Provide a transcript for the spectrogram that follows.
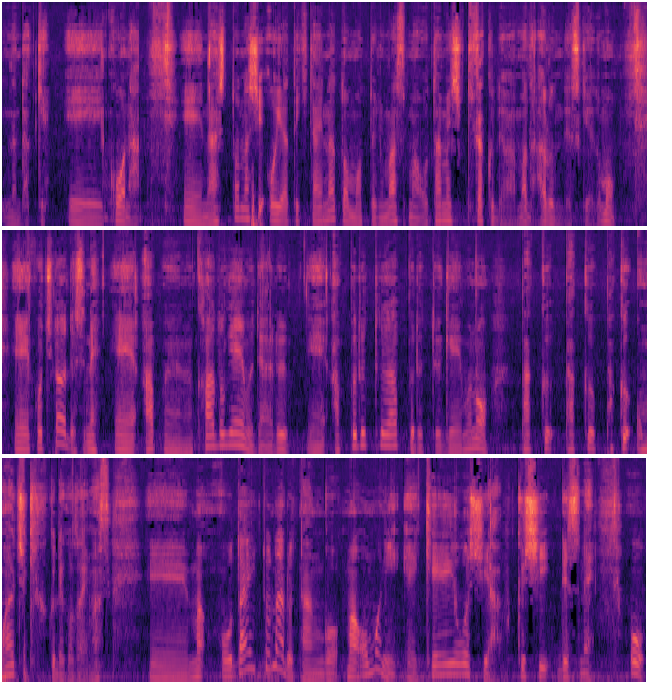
なんだっけ、えー、コーナー、えー、梨 to 梨をやっていきたいなと思っております。まあ、お試し企画ではまだあるんですけれども、えー、こちらはですね、えー、カードゲームである、えー、 Apple to Apple というゲームのパック、パック、パック、オマージュ企画でございます。えー、まあ、お題となる単語、まあ、主に、えー、形容詞や副詞ですね、を、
